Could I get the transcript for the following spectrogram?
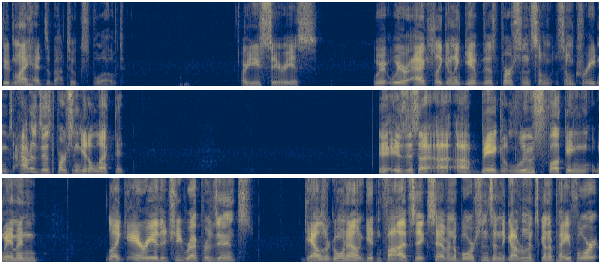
Dude, my head's about to explode. Are you serious? We're, we're actually going to give this person some, some credence? How does this person get elected? Is this a, a, a big, loose fucking women like area that she represents? Gals are going out and getting five, six, seven abortions, and the government's going to pay for it?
